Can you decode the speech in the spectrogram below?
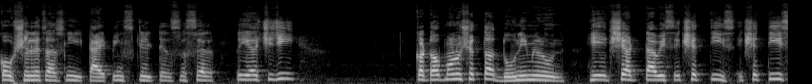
कौशल्य चाचणी टायपिंग स्किल टेस्ट असेल तर याची जी कट ऑफ म्हणू शकता दोन्ही मिळून हे एकशे अठ्ठावीस एकशे तीस एकशे तीस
